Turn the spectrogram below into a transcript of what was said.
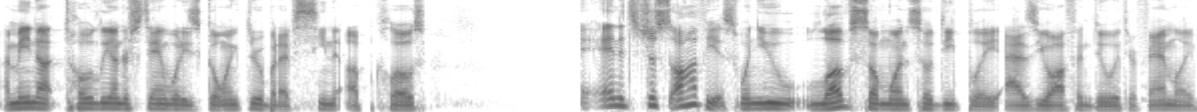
I may not totally understand what he's going through, but I've seen it up close. And it's just obvious when you love someone so deeply, as you often do with your family,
